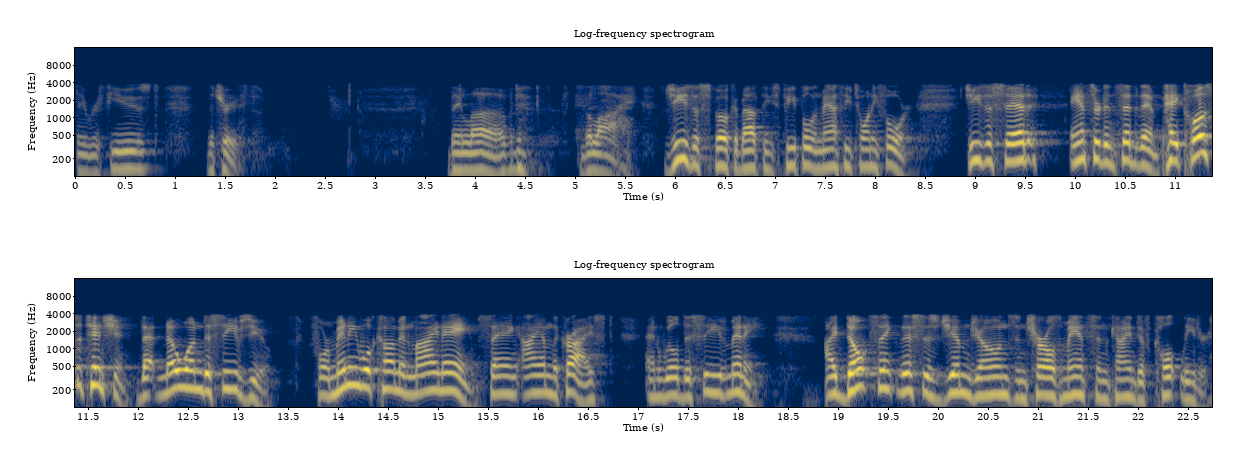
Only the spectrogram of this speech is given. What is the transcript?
they refused the truth. They loved the lie. Jesus spoke about these people in Matthew 24. Jesus said, answered and said to them, Pay close attention that no one deceives you, for many will come in my name, saying, I am the Christ, and will deceive many. I don't think this is Jim Jones and Charles Manson kind of cult leaders.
